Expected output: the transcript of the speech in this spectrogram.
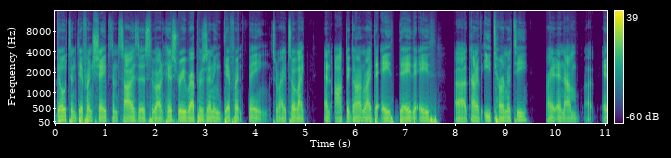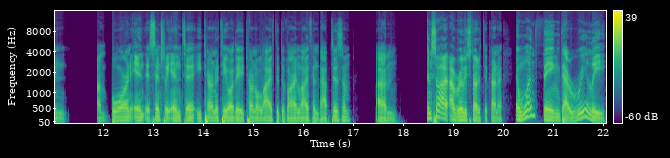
built in different shapes and sizes throughout history, representing different things, right? So like an octagon, right? The eighth day, the eighth uh, kind of eternity, right? And I'm uh, and I'm born in essentially into eternity or the eternal life, the divine life in baptism. Um, and so I, I really started to kind of, and one thing that really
